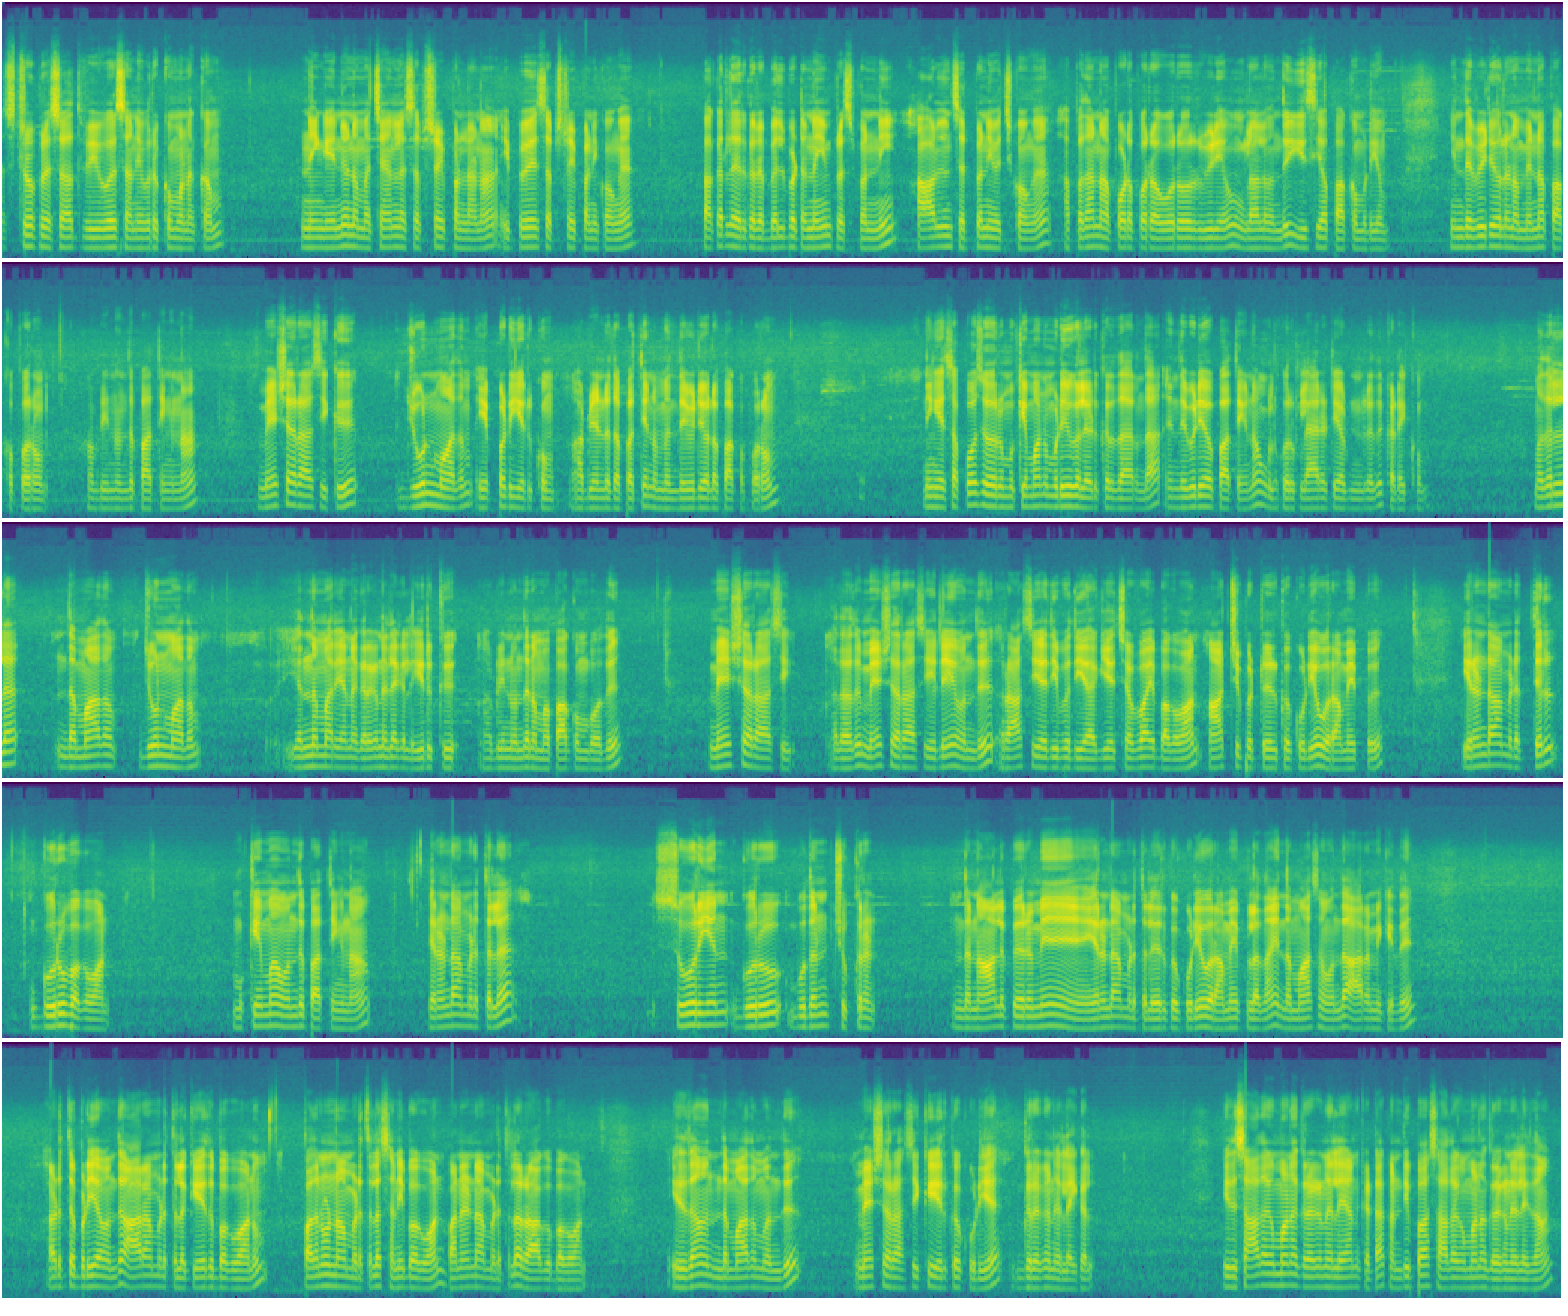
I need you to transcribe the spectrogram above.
Astro Prasad viewers அனைவருக்கும் வணக்கம். நீங்கள் இன்னும் நம்ம சேனலை சப்ஸ்கிரைப் பண்ணலன்னா இப்போவே சப்ஸ்கிரைப் பண்ணிக்கோங்க. பக்கத்தில் இருக்கிற பெல் பட்டனையும் ப்ரெஸ் பண்ணி ஆல்னு செட் பண்ணி வச்சுக்கோங்க. அப்போ தான் நான் போட போகிற ஒரு ஒரு வீடியோவும் உங்களால் வந்து ஈஸியாக பார்க்க முடியும். இந்த வீடியோவில் நம்ம என்ன பார்க்க போகிறோம் அப்படின்னு வந்து பார்த்திங்கன்னா மேஷ ராசிக்கு ஜூன் மாதம் எப்படி இருக்கும் அப்படின்றத பற்றி நம்ம இந்த வீடியோவில் பார்க்க போகிறோம் நீங்கள் சப்போஸ் ஒரு முக்கியமான முடிவுகள் எடுக்கிறதா இருந்தால் இந்த வீடியோவை பார்த்தீங்கன்னா உங்களுக்கு ஒரு கிளாரிட்டி அப்படின்றது கிடைக்கும். முதல்ல இந்த மாதம் ஜூன் மாதம் எந்த மாதிரியான கிரகநிலைகள் இருக்குது அப்படின்னு வந்து நம்ம பார்க்கும்போது மேஷ ராசி அதாவது மேஷ ராசியிலே வந்து ராசி அதிபதியாகிய செவ்வாய் பகவான் ஆட்சி பெற்று இருக்கக்கூடிய ஒரு அமைப்பு. இரண்டாம் இடத்தில் குரு பகவான். முக்கியமாக வந்து பார்த்திங்கன்னா இரண்டாம் இடத்துல சூரியன் குரு புதன் சுக்ரன் இந்த நாலு பேருமே இரண்டாம் இடத்துல இருக்கக்கூடிய ஒரு அமைப்பில் தான் இந்த மாதம் வந்து ஆரம்பிக்குது. அடுத்தபடியாக வந்து ஆறாம் இடத்துல கேது பகவானும் பதினொன்றாம் இடத்துல சனி பகவான் பன்னெண்டாம் இடத்துல ராகு பகவான். இதுதான் இந்த மாதம் வந்து மேஷ ராசிக்கு இருக்கக்கூடிய கிரக நிலைகள். இது சாதகமான கிரகநிலையான்னு கேட்டால் கண்டிப்பாக சாதகமான கிரகநிலை தான்.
